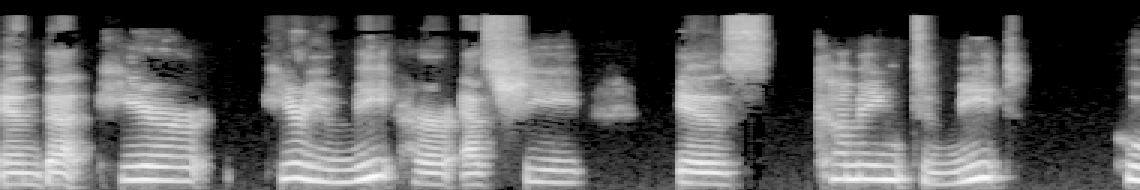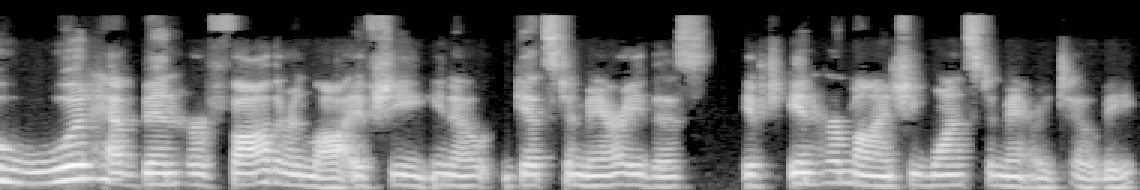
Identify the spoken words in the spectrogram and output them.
and that here here you meet her as she is coming to meet who would have been her father-in-law if she, you know, gets to marry this if in her mind she wants to marry Toby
